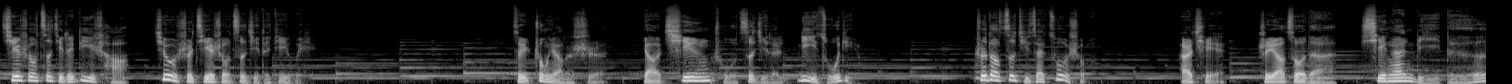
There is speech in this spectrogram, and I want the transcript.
接受自己的立场，就是接受自己的地位。最重要的是要清楚自己的立足点，知道自己在做什么，而且只要做的心安理得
